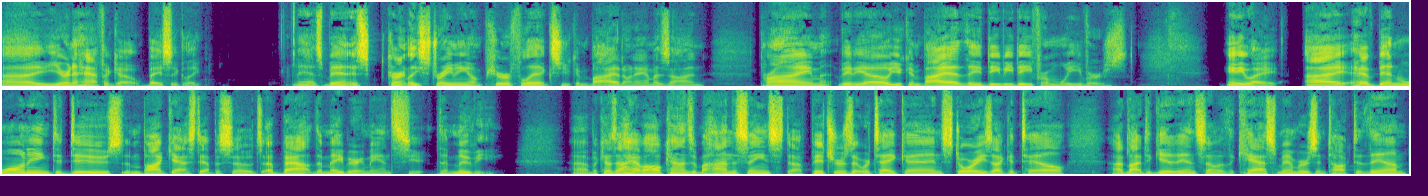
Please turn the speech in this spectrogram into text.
a year and a half ago, basically. And it's been, it's currently streaming on PureFlix. You can buy it on Amazon Prime Video. You can buy the DVD from Weavers. Anyway, I have been wanting to do some podcast episodes about the Mayberry Man, the movie, uh, because I have all kinds of behind the scenes stuff, pictures that were taken, stories I could tell. I'd like to get in some of the cast members and talk to them.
